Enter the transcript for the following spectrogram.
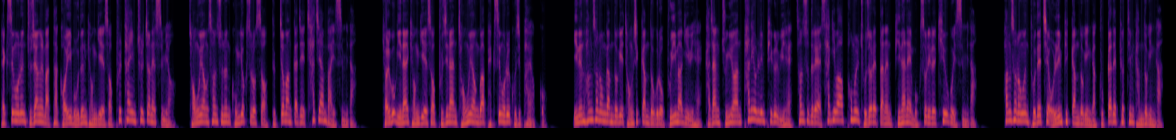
백승호는 주장을 맡아 거의 모든 경기에서 풀타임 출전했으며 정우영 선수는 공격수로서 득점왕까지 차지한 바 있습니다. 결국 이날 경기에서 부진한 정우영과 백승호를 고집하였고 이는 황선홍 감독이 정식 감독으로 부임하기 위해 가장 중요한 파리올림픽을 위해 선수들의 사기와 폼을 조절했다는 비난의 목소리를 키우고 있습니다. 황선홍은 도대체 올림픽 감독인가 국가대표팀 감독인가?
